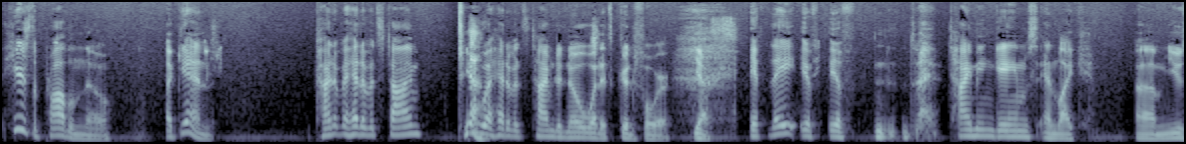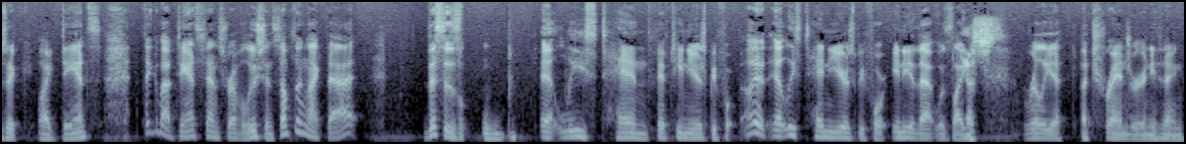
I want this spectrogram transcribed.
here's the problem though again kind of ahead of its time too Yeah. ahead of its time to know what it's good for Yes. if they if if timing games and like uh, music like dance think about dance dance revolution something like that this is at least 10 15 years before uh, at least 10 years before any of that was like yes. really a, a trend or anything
